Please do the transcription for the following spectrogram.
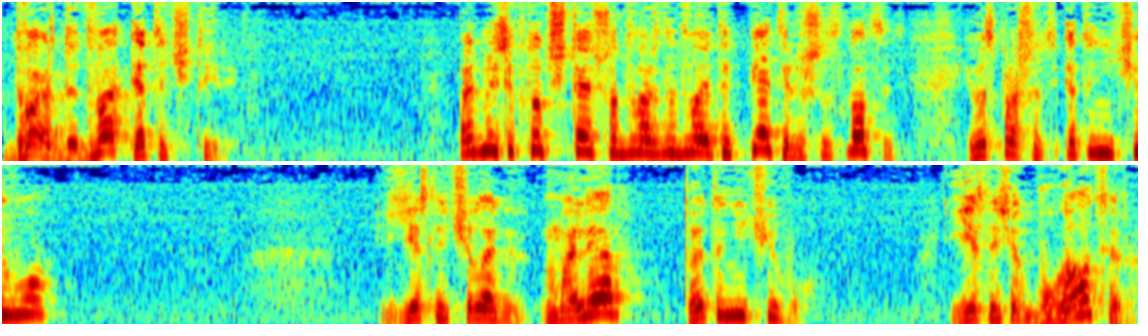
дважды два – это четыре. Поэтому если кто-то считает, что дважды два – это пять или шестнадцать, и вы спрашиваете, это ничего? Если человек маляр, то это ничего. Если человек бухгалтер,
